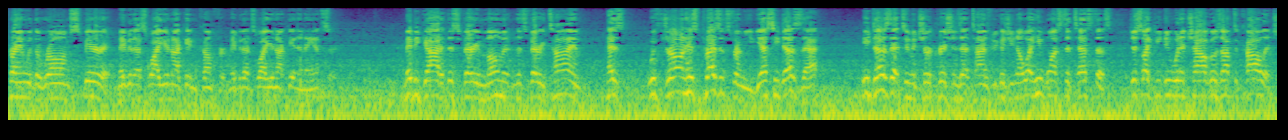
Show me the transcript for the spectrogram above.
praying with the wrong spirit. Maybe that's why you're not getting comfort. Maybe that's why you're not getting an answer. Maybe God at this very moment, in this very time, has withdrawn his presence from you. Yes, he does that. He does that to mature Christians at times because you know what? He wants to test us. Just like you do when a child goes off to college.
